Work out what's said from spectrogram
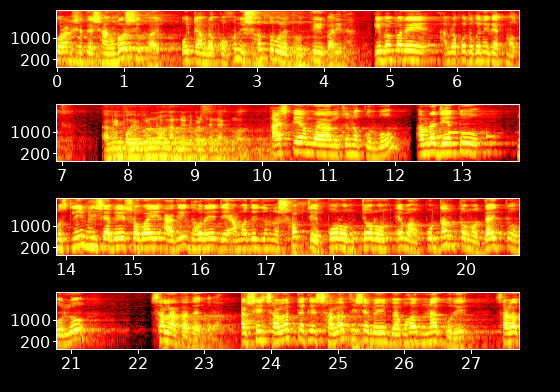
কোরআনের সাথে সাংঘর্ষিক হয় ওইটা আমরা কখনই সত্য বলে ধরতেই পারি না। এ ব্যাপারে আমরা কতখানি একমত? আমি পরিপূর্ণ হান্ড্রেড পার্সেন্ট একমত। আজকে আমরা আলোচনা করব আমরা যেহেতু মুসলিম হিসাবে সবাই আগেই ধরে যে আমাদের জন্য সবচেয়ে পরম চরম এবং প্রধানতম দায়িত্ব হলো সালাত আদায় করা। আর সেই সালাদটাকে সালাত হিসাবে ব্যবহার না করে সালাদ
